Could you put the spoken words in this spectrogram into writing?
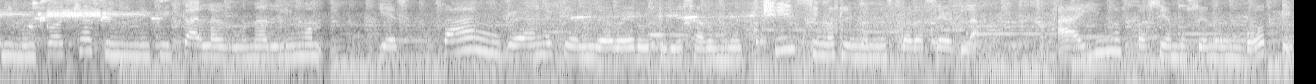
Limoncocha significa laguna de limón y es tan grande que han de haber utilizado muchísimos limones para hacerla. Ahí nos paseamos en un bote.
